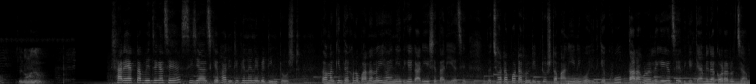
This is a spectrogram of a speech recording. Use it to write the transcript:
সাড়ে আটটা বেজে গেছে সিজে আজকে ভারী টিফিনে নেবে ডিম টোস্ট। তো আমার কিন্তু এখনও বানানোই হয়নি, এদিকে গাড়ি এসে দাঁড়িয়ে আছে। তো ছটা পট এখন ডিম টোস্টটা বানিয়ে নিব। এদিকে খুব তাড়াহুড়া লেগে গেছে, এদিকে ক্যামেরা করারও চাপ।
